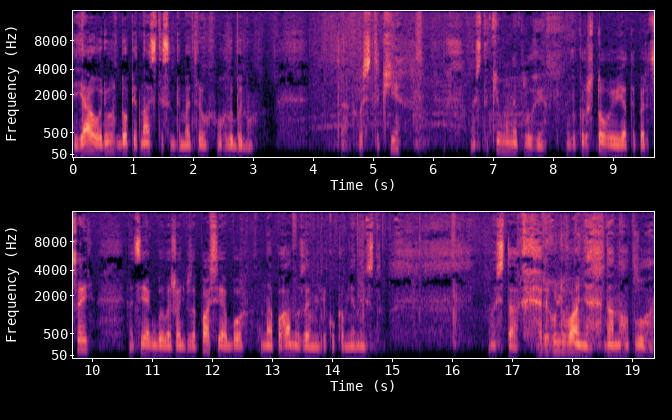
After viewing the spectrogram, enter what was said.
я орю до 15 см у глибину. Так, ось такі. Ось такі в мене плуги. Використовую я тепер цей, а ці якби лежать в запасі або на погану землю, яку кам'янисту. Ось так. Регулювання даного плуга.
